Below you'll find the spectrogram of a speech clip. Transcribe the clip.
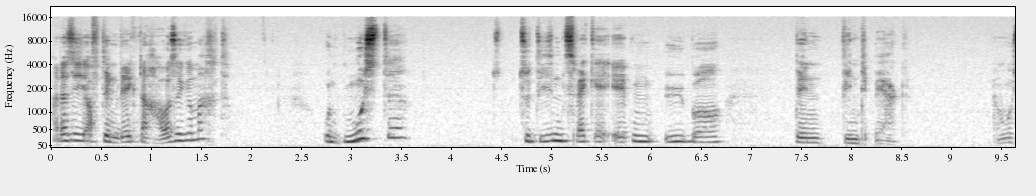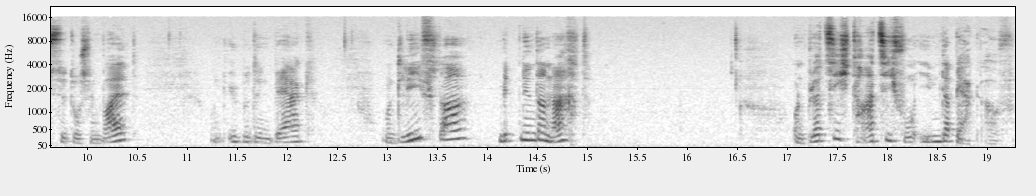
hat er sich auf den Weg nach Hause gemacht und musste zu diesem Zwecke eben über den Windberg. Er musste durch den Wald und über den Berg und lief da mitten in der Nacht und plötzlich tat sich vor ihm der Berg auf.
